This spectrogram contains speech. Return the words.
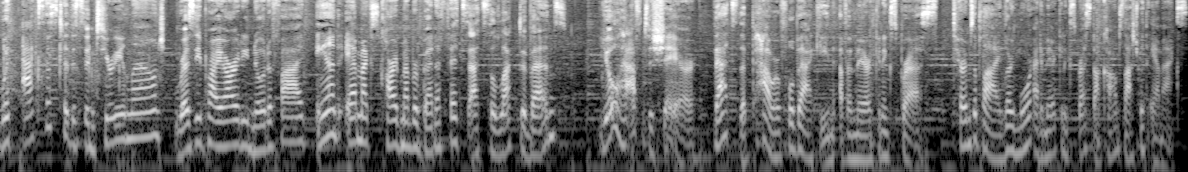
With access to the Centurion Lounge, Resy Priority Notified, and Amex card member benefits at select events, you'll have to share. That's the powerful backing of American Express. Terms apply. Learn more at americanexpress.com slash with Amex.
